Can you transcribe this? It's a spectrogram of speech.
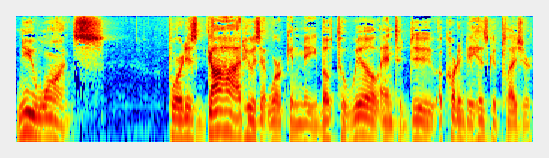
new wants, for it is God who is at work in me, both to will and to do according to his good pleasure.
